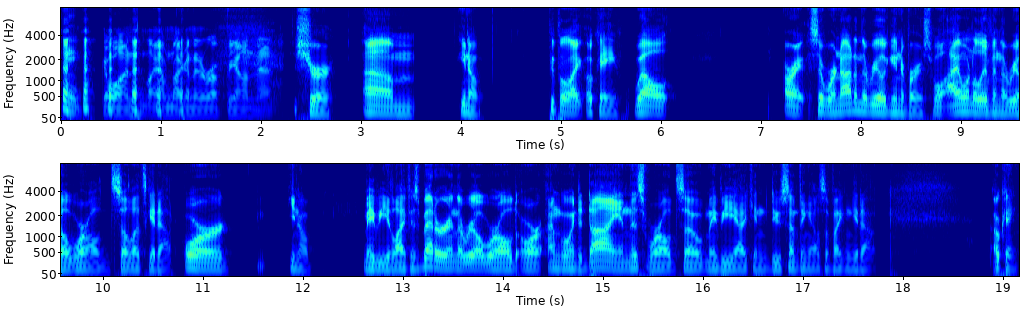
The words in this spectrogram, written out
Go on. Like I'm not going to interrupt beyond that. Sure. Um, you know, people are like, okay, well, all right, so we're not in the real universe. Well, I want to live in the real world, so let's get out. Or, you know, maybe life is better in the real world, or I'm going to die in this world, so maybe I can do something else if I can get out. Okay,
